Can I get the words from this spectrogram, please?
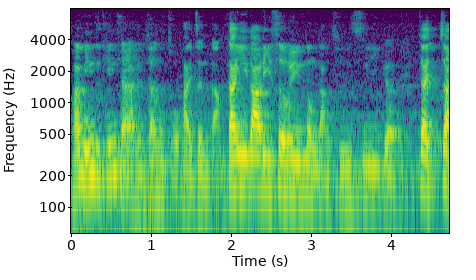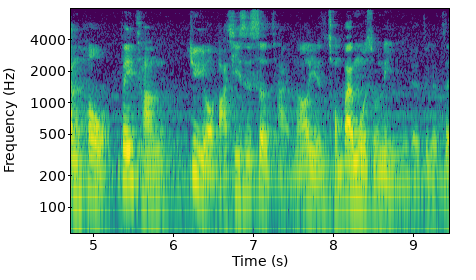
它名字听起来很像是左派政党，但意大利社会运动党其实是一个在战后非常具有法西斯色彩，然后也是崇拜墨索里尼的这个政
